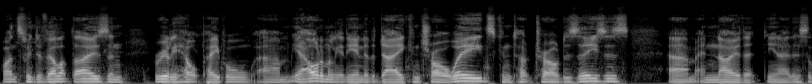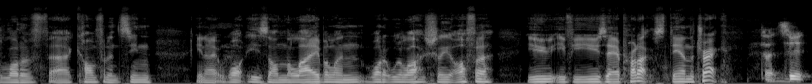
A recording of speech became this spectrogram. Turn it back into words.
once we develop those and really help people, um, you know, ultimately at the end of the day, control weeds, control diseases, um, and know that you know there's a lot of uh, confidence in you know what is on the label and what it will actually offer you if you use our products down the track. That's it.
